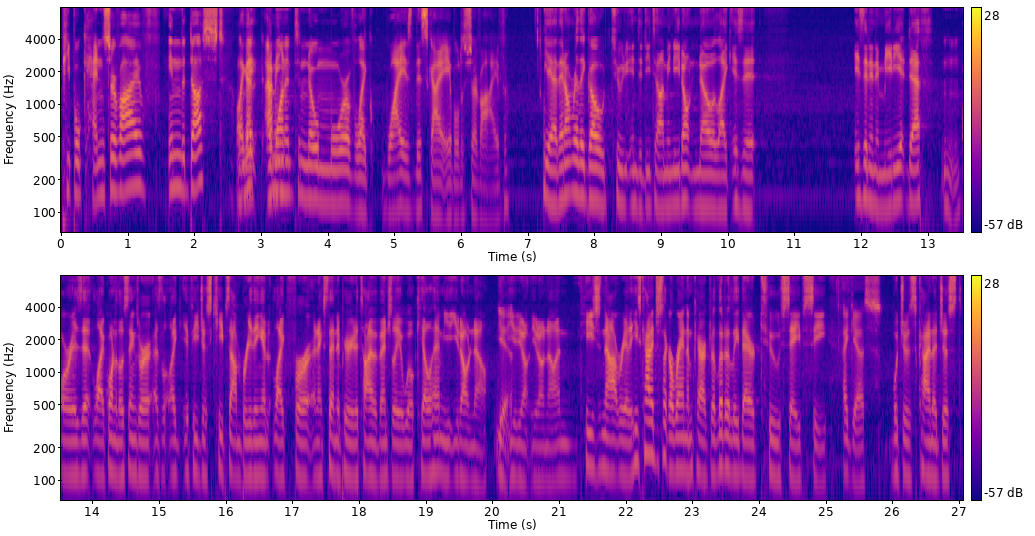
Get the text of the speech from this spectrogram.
people can survive in the dust. Well, Like may- I, I, I mean- wanted to know more of like why is this guy able to survive? Yeah, they don't really go too into detail. I mean, you don't know like is it is it an immediate death Mm-hmm. or is it like one of those things where as like if he just keeps on breathing it like for an extended period of time eventually it will kill him you, you don't know You- Yeah. you, don't you don't know and he's not really he's kind of just like a random character literally there to save c I guess. which was kind of just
